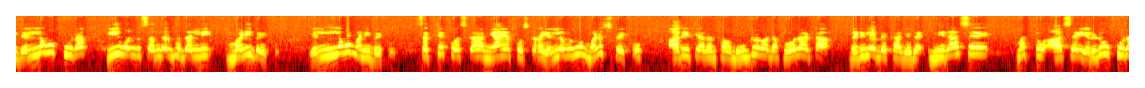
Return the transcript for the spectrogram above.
ಇದೆಲ್ಲವೂ ಕೂಡ ಈ ಒಂದು ಸಂದರ್ಭದಲ್ಲಿ ಮಣಿಬೇಕು, ಎಲ್ಲವೂ ಮಣಿಬೇಕು, ಸತ್ಯಕ್ಕೋಸ್ಕರ, ನ್ಯಾಯಕ್ಕೋಸ್ಕರ ಎಲ್ಲವನ್ನೂ ಮಣಿಸ್ಬೇಕು, ಆ ರೀತಿಯಾದಂತಹ ಒಂದು ಉಗ್ರವಾದ ಹೋರಾಟ ನಡಿಲೇಬೇಕಾಗಿದೆ, ನಿರಾಸೆ ಮತ್ತು ಆಸೆ ಎರಡೂ ಕೂಡ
